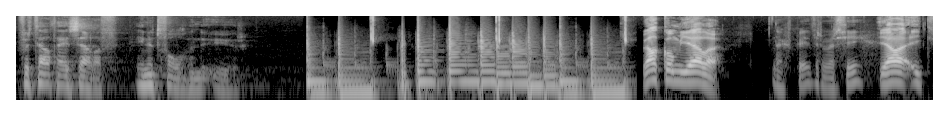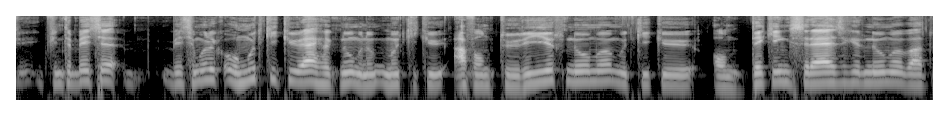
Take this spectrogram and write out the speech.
vertelt hij zelf in het volgende uur. Welkom Jelle. Dag Peter, merci. Jelle, ik, ik vind het een beetje, een beetje moeilijk, hoe moet ik u eigenlijk noemen? Moet ik u avonturier noemen? Moet ik u ontdekkingsreiziger noemen? Wat,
